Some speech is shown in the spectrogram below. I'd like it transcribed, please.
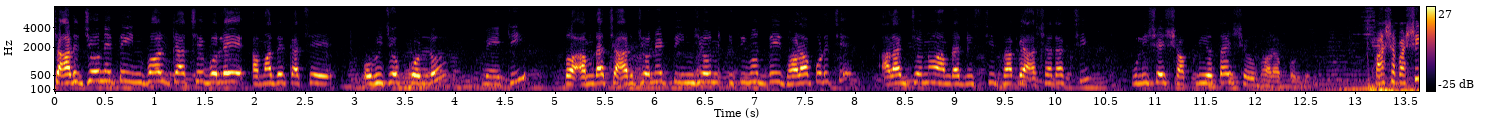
চারজন এতে ইনভলভ আছে বলে আমাদের কাছে অভিযোগ করল মেয়েটি। তো আমরা চারজনের তিনজন ইতিমধ্যেই ধরা পড়েছে আর একজনও আমরা নিশ্চিতভাবে আশা রাখছি পুলিশের সক্রিয়তায় সেও ধরা পড়বে। পাশাপাশি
